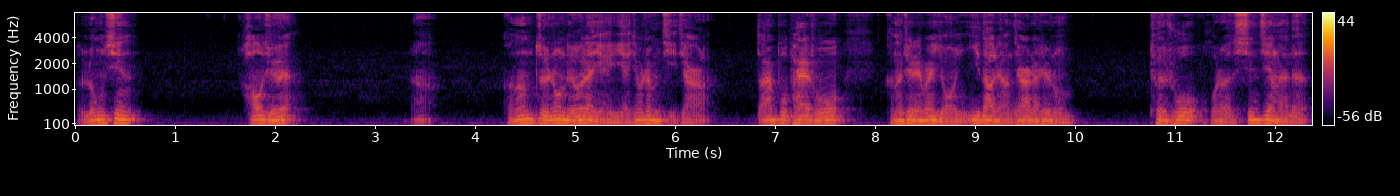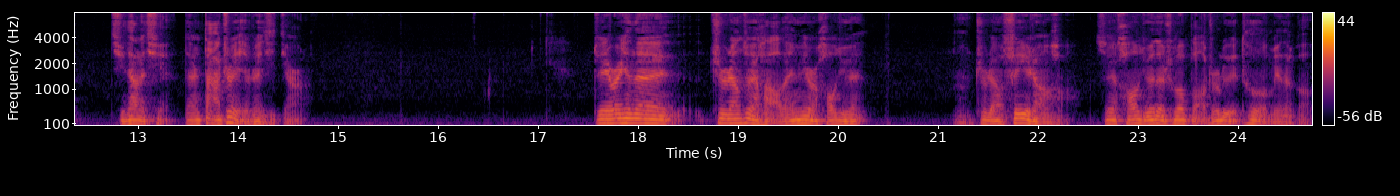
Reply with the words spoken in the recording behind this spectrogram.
龙鑫、豪爵，啊，可能最终留下来也也就这么几家了。当然不排除可能这里边有一到两家的这种。退出或者新进来的其他的企业，但是大致也就这几家了。这边现在质量最好的应该就是豪爵，嗯，质量非常好，所以豪爵的车保值率特别的高。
